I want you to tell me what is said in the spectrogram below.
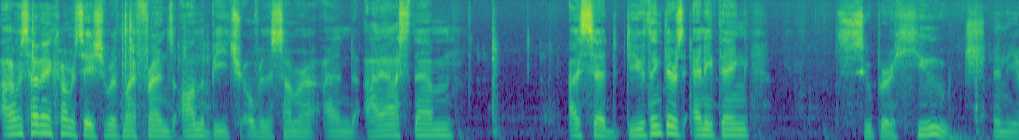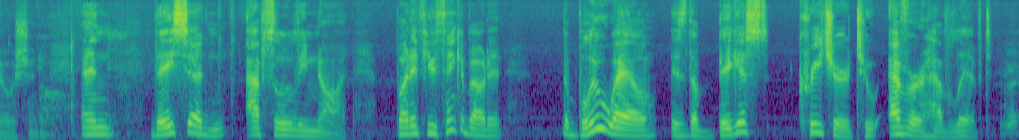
I was having a conversation with my friends on the beach over the summer, and I asked them. I said, "Do you think there's anything super huge in the ocean?" Oh. And they said, "Absolutely not." But if you think about it, the blue whale is the biggest creature to ever have lived. Right.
